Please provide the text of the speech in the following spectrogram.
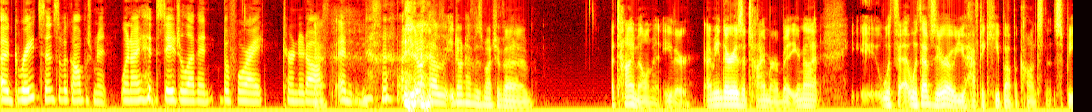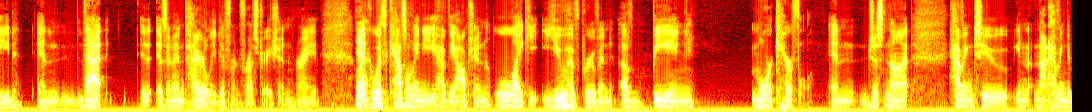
a great sense of accomplishment when I hit stage 11 before I turned it off. And you don't have you don't have as much of a a time element either. I mean, there is a timer, but you're not with with F Zero. You have to keep up a constant speed, and that i- is an entirely different frustration, right? Yeah. Like with Castlevania, you have the option, like you have proven, of being more careful and just not having to, you know, not having to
